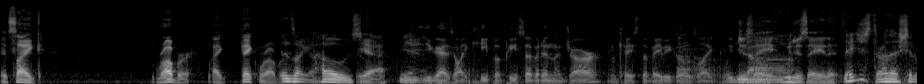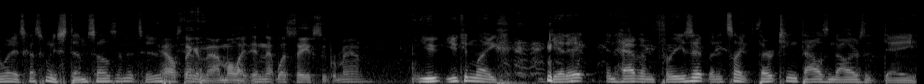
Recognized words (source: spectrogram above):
It's like rubber, like thick rubber. it's like a hose. yeah. yeah. You guys like keep a piece of it in the jar in case the baby goes like. We just Nah. ate. We just ate it. They just throw that shit away. It's got so many stem cells in it too. Yeah, I was thinking that. I'm all like, isn't that what saved Superman? You you can like get it and have them freeze it, but it's like thirteen thousand dollars a day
